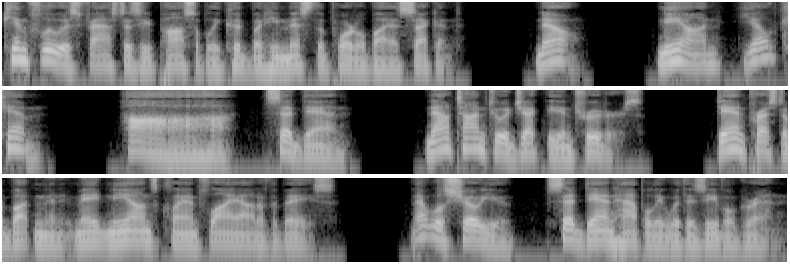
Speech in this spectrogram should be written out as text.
Kim flew as fast as he possibly could, but he missed the portal by a second. No! Neon, yelled Kim. Ha ha ha said Dan. Now time to eject the intruders. Dan pressed a button and it made Neon's clan fly out of the base. That will show you, said Dan happily with his evil grin.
